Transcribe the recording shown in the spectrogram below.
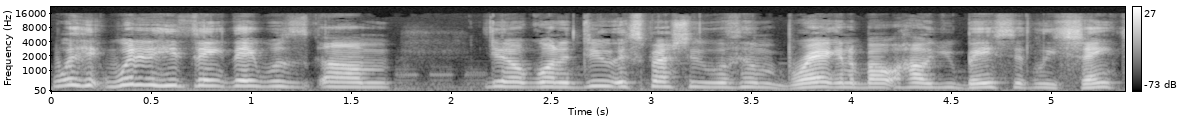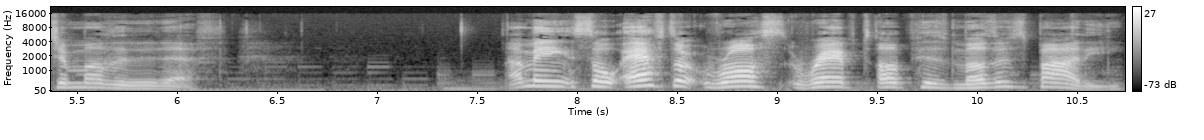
What what did he think they was um you know to do, especially with him bragging about how you basically shanked your mother to death? I mean, so after Ross wrapped up his mother's body,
